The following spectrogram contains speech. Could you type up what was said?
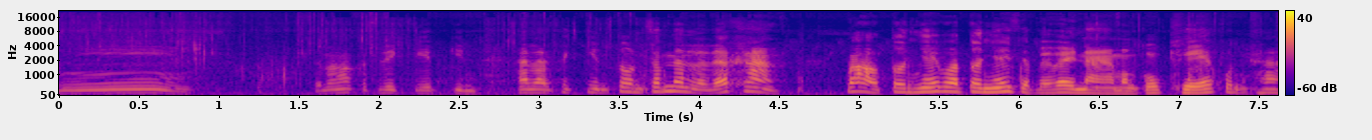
นี่แต่น้องก็จะได้เก็บกินถ้าเราไปกินต้นซ้ำนั่นแหละแล้วค่ะเปล่าต้นใหญ่เพอต้นใหญ่จะไปไว้นามังกกเคกคุณค่ะ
